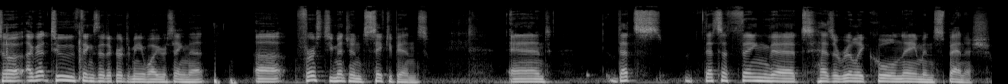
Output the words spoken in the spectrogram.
So I've got two things that occurred to me while you were saying that. Uh, first, you mentioned safety pins, and that's that's a thing that has a really cool name in Spanish.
